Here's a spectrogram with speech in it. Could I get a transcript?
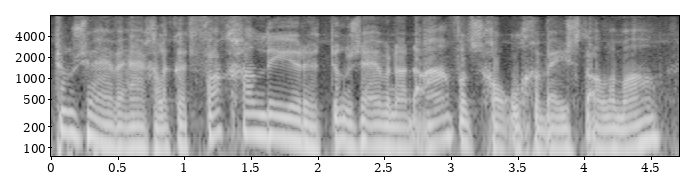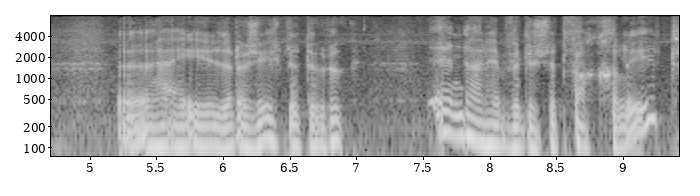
toen zijn we eigenlijk het vak gaan leren. Toen zijn we naar de avondschool geweest allemaal. Eh, hij eerder dan ik natuurlijk. En daar hebben we dus het vak geleerd.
